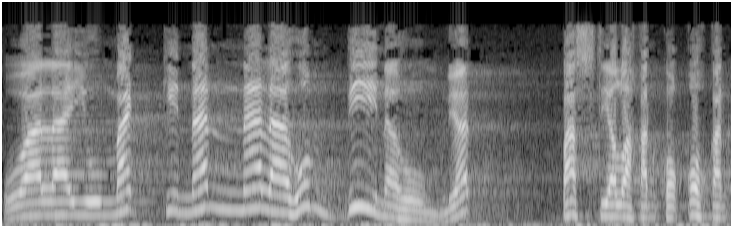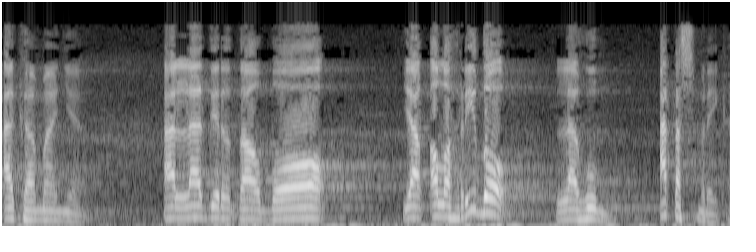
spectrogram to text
wala yumakkinanna lahum dinahum lihat pasti Allah akan kokohkan agamanya alladir yang Allah ridho lahum atas mereka.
